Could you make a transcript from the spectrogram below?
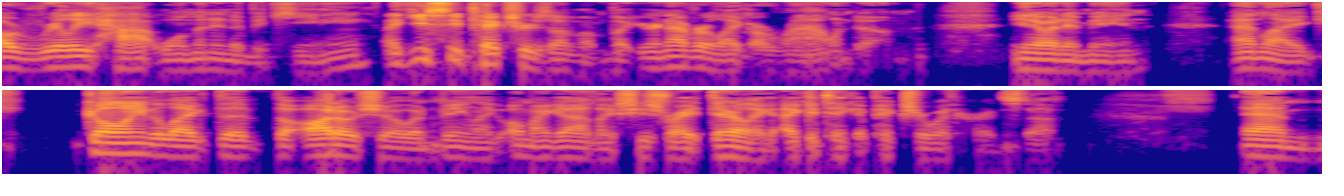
a really hot woman in a bikini. Like you see pictures of them, but you're never like around them. You know what I mean? And like going to like the the auto show and being like, oh my god, like she's right there, like I could take a picture with her and stuff. And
